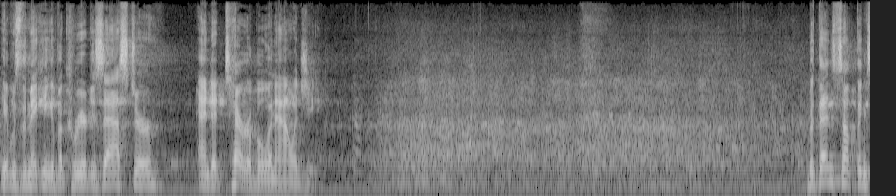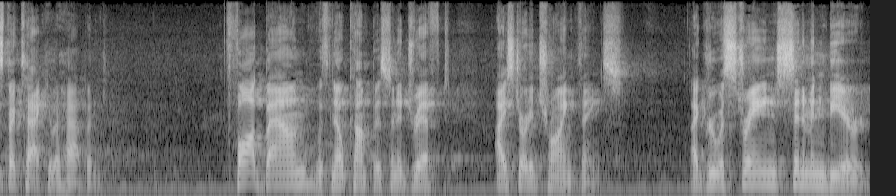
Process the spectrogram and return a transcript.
It was the making of a career disaster and a terrible analogy. But then something spectacular happened. Fog bound, with no compass and adrift, I started trying things. I grew a strange cinnamon beard.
